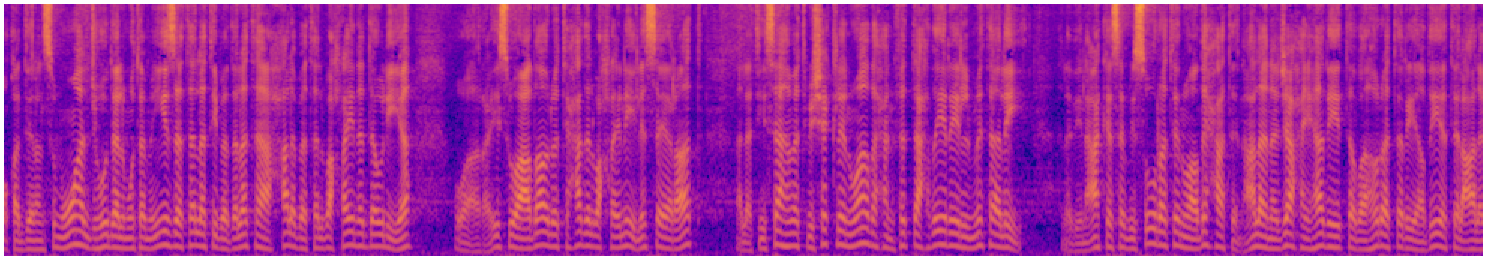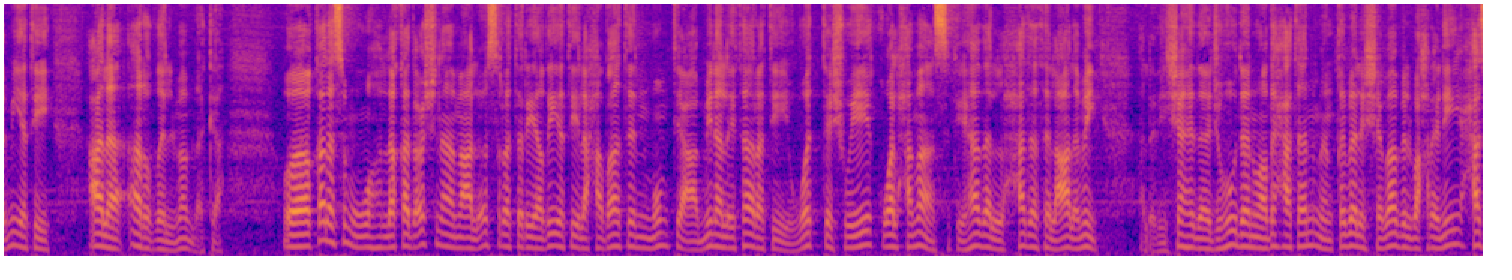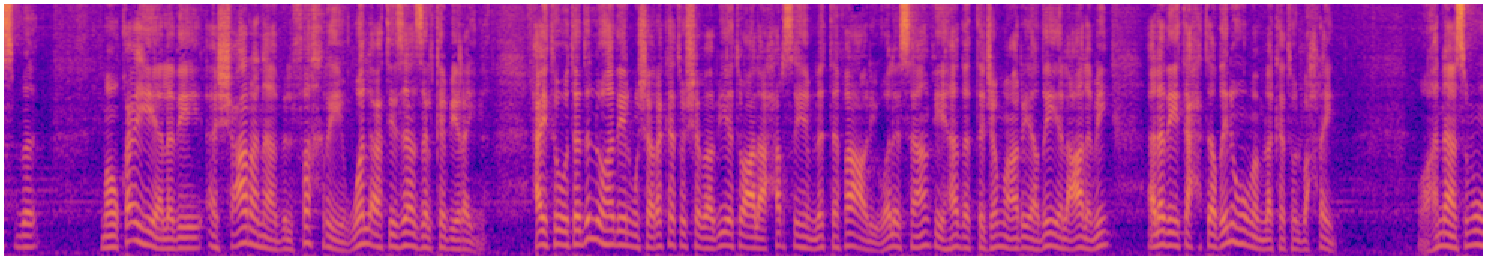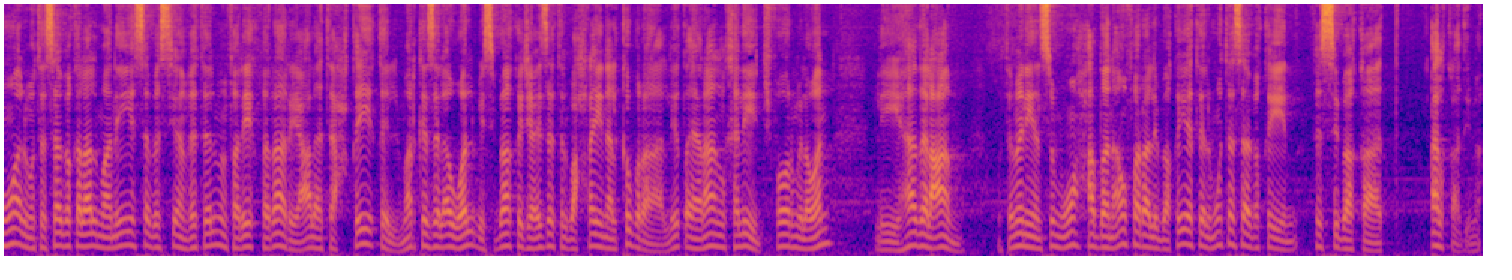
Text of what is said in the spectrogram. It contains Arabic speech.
مقدرا سموه الجهود المتميزة التي بذلتها حلبة البحرين الدولية ورئيس أعضاء الاتحاد البحريني للسيارات التي ساهمت بشكل واضح في التحضير المثالي الذي انعكس بصورة واضحة على نجاح هذه التظاهرة الرياضية العالمية على أرض المملكة. وقال سموه لقد عشنا مع الأسرة الرياضية لحظات ممتعة من الإثارة والتشويق والحماس في هذا الحدث العالمي الذي شهد جهودا واضحة من قبل الشباب البحريني حسب موقعه الذي أشعرنا بالفخر والاعتزاز الكبيرين حيث تدل هذه المشاركة الشبابية على حرصهم للتفاعل والإسهام في هذا التجمع الرياضي العالمي الذي تحتضنه مملكة البحرين. وهنأ سموه المتسابق الألماني سباستيان فيتل من فريق فراري على تحقيق المركز الأول بسباق جائزة البحرين الكبرى لطيران الخليج فورمولا 1 لهذا العام. وتمنى سموه حظا أوفر لبقية المتسابقين في السباقات القادمة.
